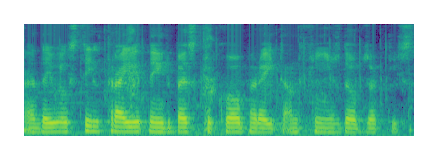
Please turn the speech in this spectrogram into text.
uh, they will still try their best to cooperate and finish the objectives.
